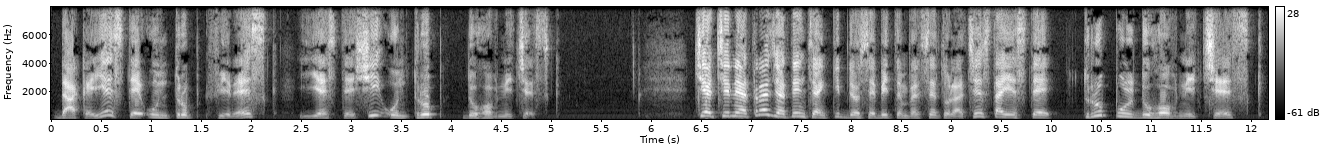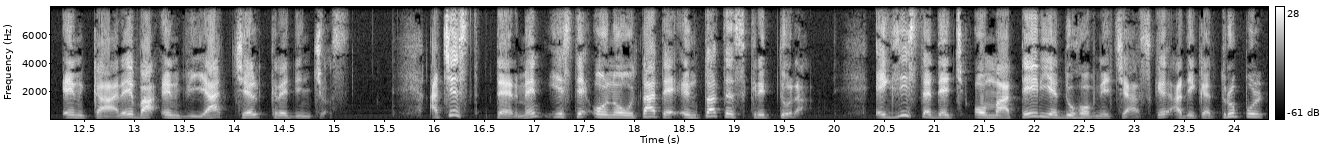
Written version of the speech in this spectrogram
Dacă este un trup firesc, este și un trup duhovnicesc. Ceea ce ne atrage atenția în chip deosebit în versetul acesta este trupul duhovnicesc în care va învia cel credincios. Acest termen este o noutate în toată Scriptura. Există deci o materie duhovnicească, adică trupul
